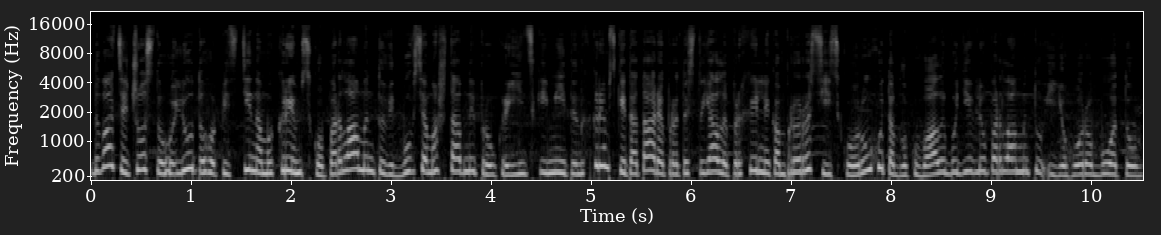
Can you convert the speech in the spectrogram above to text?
26 лютого під стінами кримського парламенту відбувся масштабний проукраїнський мітинг. Кримські татари протистояли прихильникам проросійського руху та блокували будівлю парламенту і його роботу.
